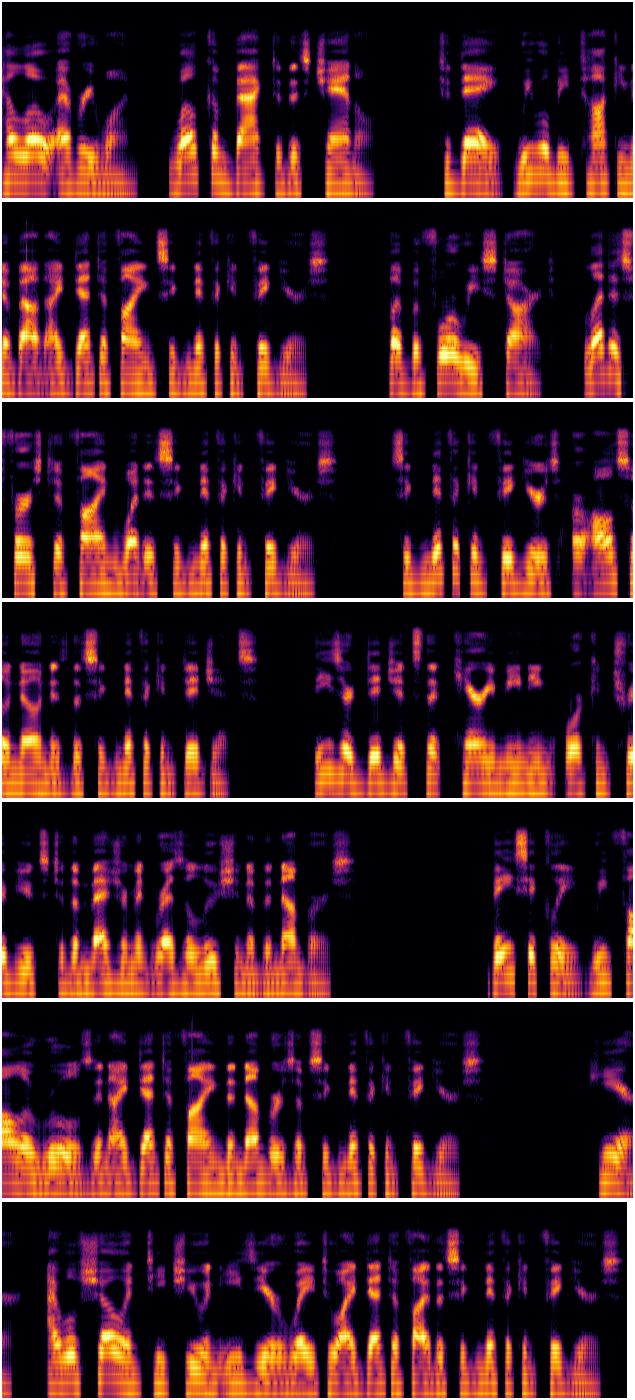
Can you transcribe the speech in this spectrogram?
Hello everyone. Welcome back to this channel. Today, we will be talking about identifying significant figures. But before we start, let us first define what is significant figures. Significant figures are also known as the significant digits. These are digits that carry meaning or contributes to the measurement resolution of the numbers. Basically, we follow rules in identifying the numbers of significant figures. Here, I will show and teach you an easier way to identify the significant figures.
